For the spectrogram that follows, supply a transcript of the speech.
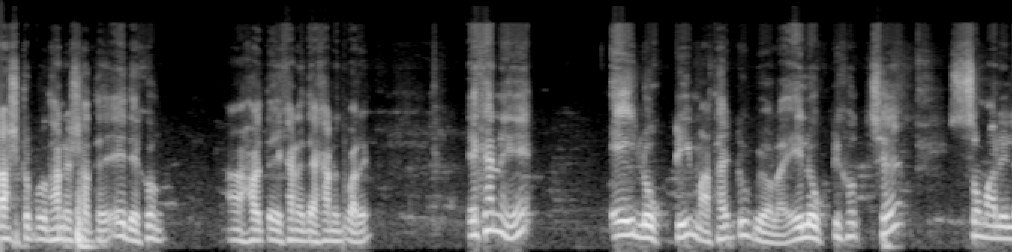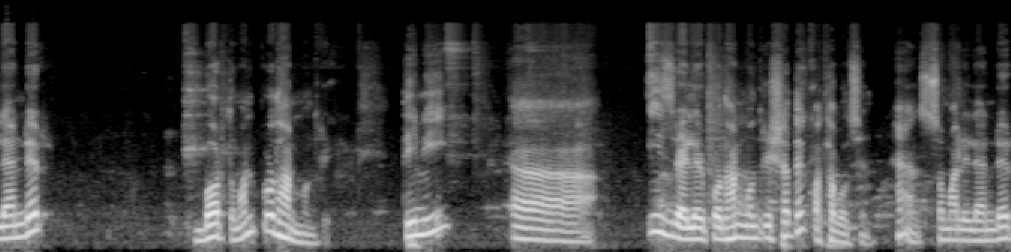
রাষ্ট্রপ্রধানের সাথে, এই দেখুন হয়তো এখানে দেখানো পারে। এখানে এই লোকটি মাথায় টুপিওয়ালা এই লোকটি হচ্ছে সোমালিল্যান্ডের বর্তমান প্রধানমন্ত্রী। তিনি ইসরায়েলের প্রধানমন্ত্রীর সাথে কথা বলছেন। হ্যাঁ সোমালিল্যান্ডের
